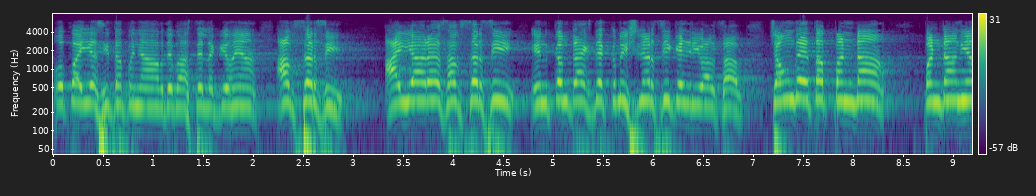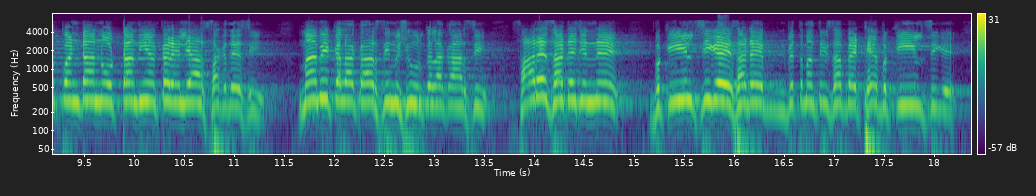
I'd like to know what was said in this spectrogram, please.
ਉਹ ਭਾਈ ਅਸੀਂ ਤਾਂ ਪੰਜਾਬ ਦੇ ਵਾਸਤੇ ਲੱਗੇ ਹੋਏ ਆ। ਅਫਸਰ ਸੀ ਆਈਆਰਐਸ ਅਫਸਰ ਸੀ, ਇਨਕਮ ਟੈਕਸ ਦੇ ਕਮਿਸ਼ਨਰ ਸੀ ਕੇਜਰੀਵਾਲ ਸਾਹਿਬ। ਚਾਹੁੰਦੇ ਤਾਂ ਪੰਡਾਂ ਪੰਡਾਂ ਦੀਆਂ ਪੰਡਾਂ ਨੋਟਾਂ ਦੀਆਂ ਘਰੇ ਲਿਆ ਸਕਦੇ ਸੀ। ਮੈਂ ਵੀ ਕਲਾਕਾਰ ਸੀ, ਮਸ਼ਹੂਰ ਕਲਾਕਾਰ ਸੀ। ਸਾਰੇ ਸਾਡੇ ਜਿੰਨੇ ਵਕੀਲ ਸੀਗੇ, ਸਾਡੇ ਵਿੱਤ ਮੰਤਰੀ ਸਾਹਿਬ ਬੈਠੇ ਵਕੀਲ ਸੀਗੇ।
